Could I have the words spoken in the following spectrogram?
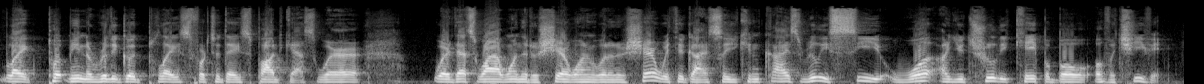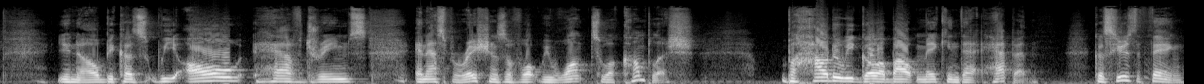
like put me in a really good place for today's podcast where where that's why I wanted to share what I wanted to share with you guys so you can guys really see what are you truly capable of achieving you know because we all have dreams and aspirations of what we want to accomplish but how do we go about making that happen because here's the thing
